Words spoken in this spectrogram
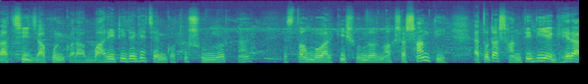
রাত্রি যাপন করা বাড়িটি দেখেছেন? কত সুন্দর হ্যাঁ? স্তম্ভ আর কি সুন্দর নকশা, শান্তি। এতটা শান্তি দিয়ে ঘেরা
